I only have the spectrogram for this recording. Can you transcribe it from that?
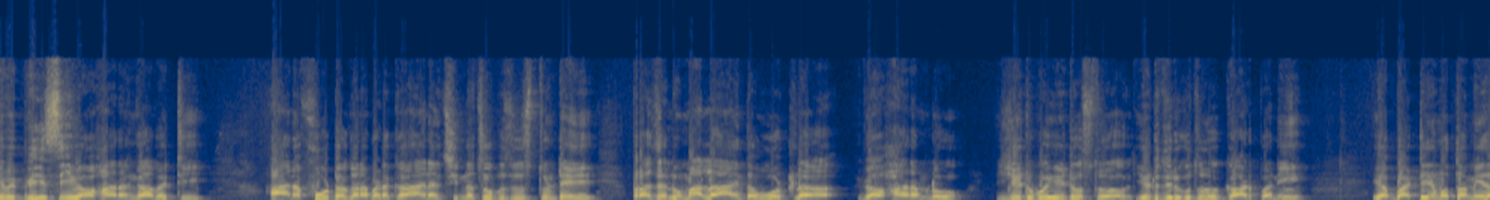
ఇవి బీసీ వ్యవహారం కాబట్టి ఆయన ఫోటో కనబడక ఆయన చిన్న చూపు చూస్తుంటే ప్రజలు మళ్ళీ ఆయనతో ఓట్ల వ్యవహారంలో ఎటుపోయి ఎటు వస్తో ఎటు తిరుగుతుందో గాడ్ పని ఇక బట్టిని మొత్తం మీద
